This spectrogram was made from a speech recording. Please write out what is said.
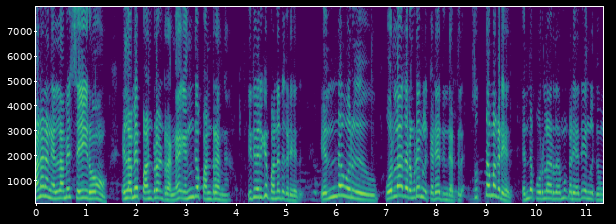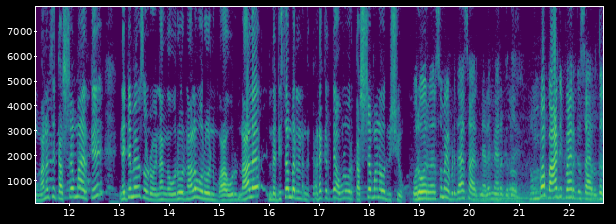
ஆனால் நாங்கள் எல்லாமே செய்கிறோம் எல்லாமே பண்ணுறோன்றாங்க எங்கே பண்ணுறாங்க இது வரைக்கும் பண்ணது கிடையாது. எந்த ஒரு பொருளாதாரம் கூட எங்களுக்கு கிடையாது இந்த இடத்துல. சுத்தமாக கிடையாது. எந்த பொருளாதாரமும் கிடையாது. எங்களுக்கு மனசு கஷ்டமாக இருக்குது நிஜமே சொல்கிறோம் நாங்கள் ஒரு ஒரு நாளும் ஒரு ஒரு ஒரு நாளை இந்த டிசம்பரில் நாங்கள் கடக்கிறது அவ்வளோ ஒரு கஷ்டமான ஒரு விஷயம். ஒரு ஒரு வருஷமா இப்படி தான் சார் நிலைமையா இருக்குது. ரொம்ப பாதிப்பாக இருக்குது சார். இது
